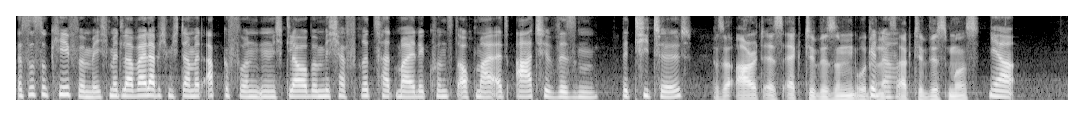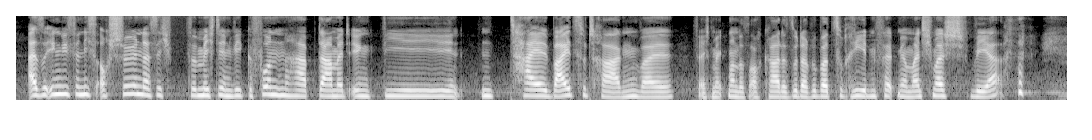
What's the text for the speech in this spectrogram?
es ist okay für mich. Mittlerweile habe ich mich damit abgefunden. Ich glaube, Micha Fritz hat meine Kunst auch mal als Artivism betitelt. Also Art as Activism oder genau. als Aktivismus. Ja. Also irgendwie finde ich es auch schön, dass ich für mich den Weg gefunden habe, damit irgendwie einen Teil beizutragen, weil vielleicht merkt man das auch gerade so, darüber zu reden, fällt mir manchmal schwer.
